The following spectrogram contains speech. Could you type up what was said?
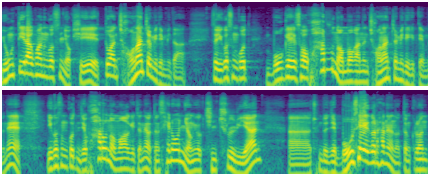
용띠라고 하는 것은 역시 또한 전환점이 됩니다. 그래서 이것은 곧 목에서 화로 넘어가는 전환점이 되기 때문에 이것은 곧 이제 화로 넘어가기 전에 어떤 새로운 영역 진출을 위한 아, 좀 더 이제 모색을 하는 어떤 그런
